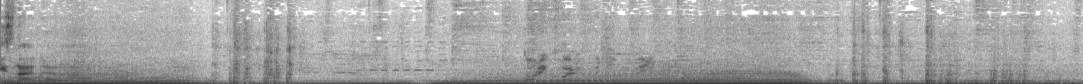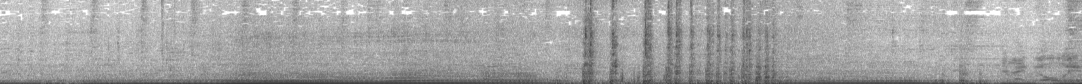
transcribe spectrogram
He's not down. Don't record it. but just read it. And I go always.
